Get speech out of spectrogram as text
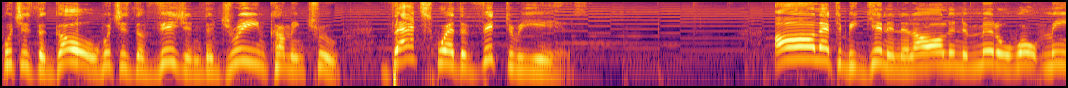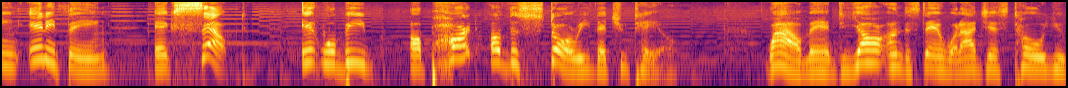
which is the goal, which is the vision, the dream coming true. That's where the victory is. All at the beginning and all in the middle won't mean anything except it will be a part of the story that you tell. Wow, man, do y'all understand what I just told you?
